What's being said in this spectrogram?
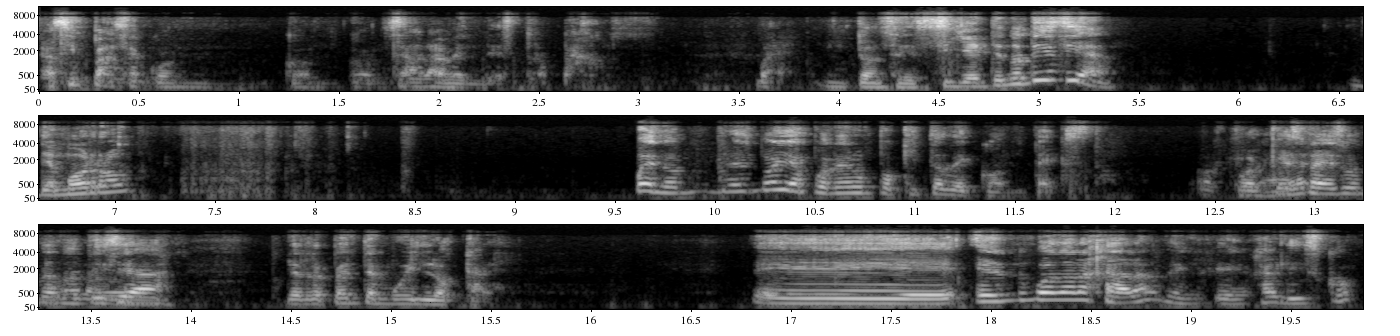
así pasa con, con, con Sara Vendestropajos. Bueno, entonces, siguiente noticia. De morro. Bueno, les voy a poner un poquito de contexto, porque esta es una noticia de repente muy local. Eh, en Guadalajara, en, en Jalisco,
